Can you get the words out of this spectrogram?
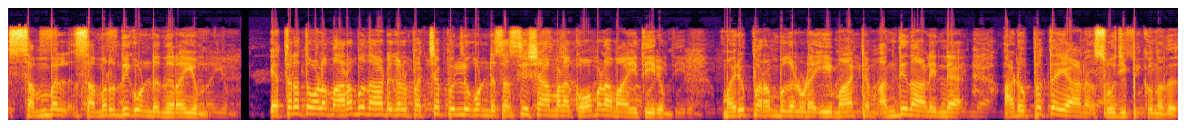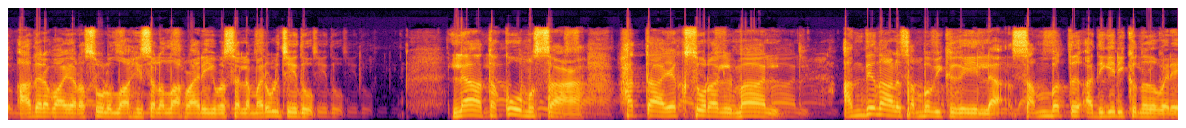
സമ്പൽ സമൃദ്ധി കൊണ്ട് നിറയും എത്രത്തോളം അറബ് നാടുകൾ പച്ചപ്പുല്ലുകൊണ്ട് സസ്യശ്യാമള കോമളമായി തീരും? മരുപ്പറമ്പുകളുടെ ഈ മാറ്റം അന്ത്യനാളിന്റെ അടുപ്പത്തെയാണ് സൂചിപ്പിക്കുന്നത്. ആദരവായ റസൂലുള്ളാഹി സ്വല്ലല്ലാഹു അലൈഹി വസ്ലം അരുൾ ചെയ്തു. ലാ മാൽ. സംഭവിക്കുകയില്ല. സമ്പത്ത് അധികരിക്കുന്നത് വരെ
